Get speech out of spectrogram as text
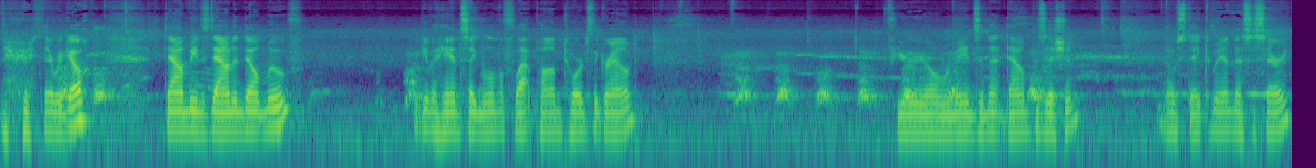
there we go. Down means down and don't move. We give a hand signal of a flat palm towards the ground. Furio remains in that down position. No stay command necessary.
